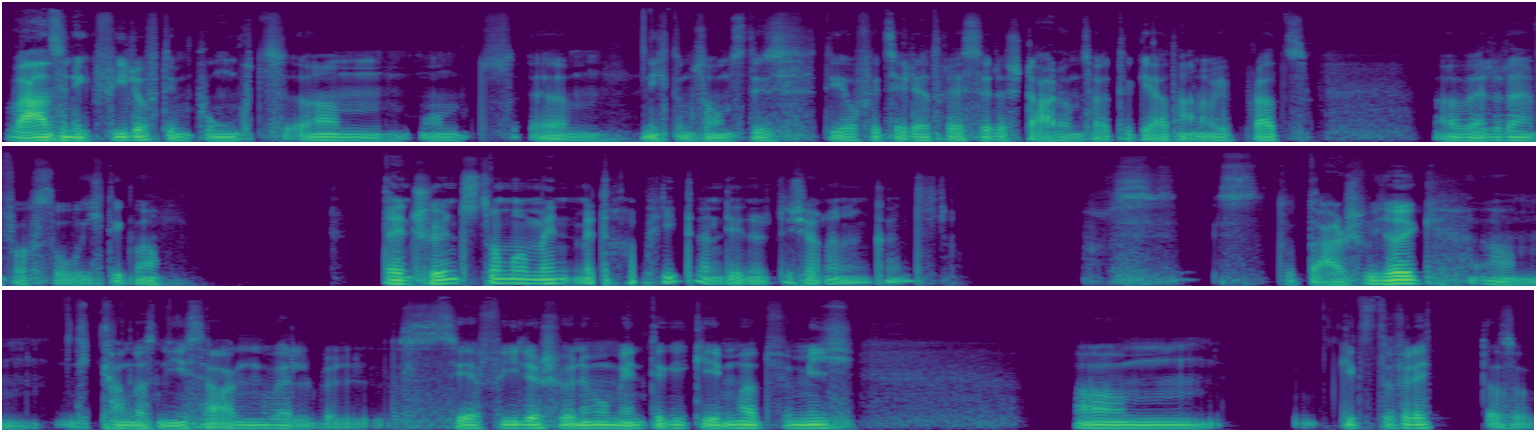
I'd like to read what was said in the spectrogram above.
wahnsinnig viel auf den Punkt ähm, und ähm, nicht umsonst ist die offizielle Adresse des Stadions heute Gerhard Hanabi Platz, äh, weil er da einfach so wichtig war. Dein schönster Moment mit Rapid, an den du dich erinnern kannst? Das ist total schwierig. Ähm, ich kann das nie sagen, weil, es sehr viele schöne Momente gegeben hat. Für mich ähm, geht es da vielleicht also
